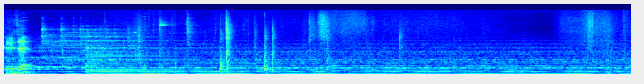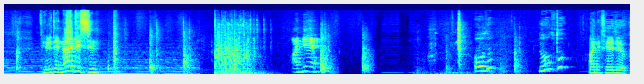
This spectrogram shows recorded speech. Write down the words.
Feride? Feride neredesin? Anne! Oğlum ne oldu? Anne Feride yok.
